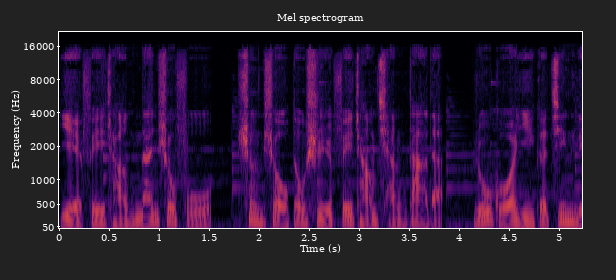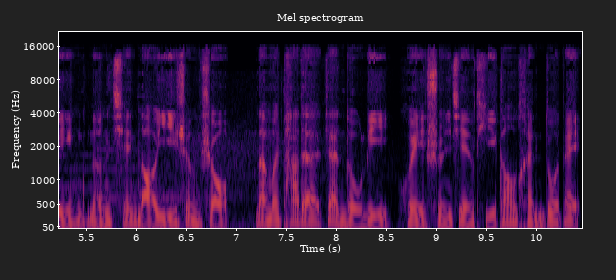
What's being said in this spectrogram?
也非常难收服。圣兽都是非常强大的。如果一个精灵能牵到一圣兽，那么他的战斗力会瞬间提高很多倍。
